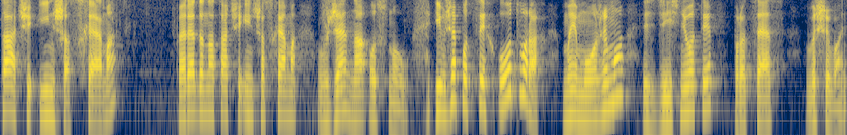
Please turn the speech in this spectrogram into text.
та чи інша схема, передана та чи інша схема вже на основу. І вже по цих отворах ми можемо здійснювати процес вишивання.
